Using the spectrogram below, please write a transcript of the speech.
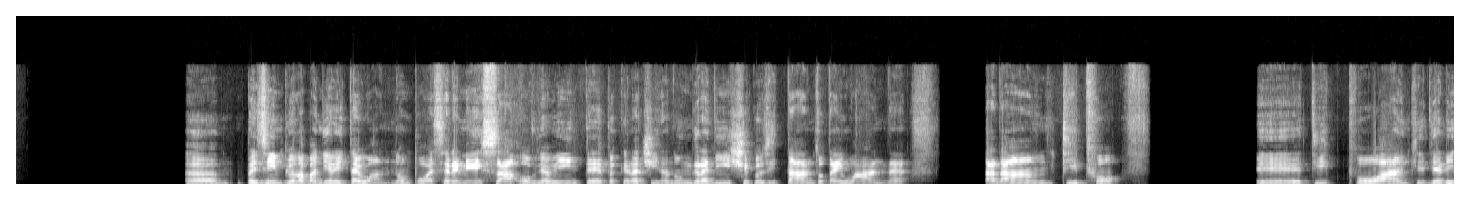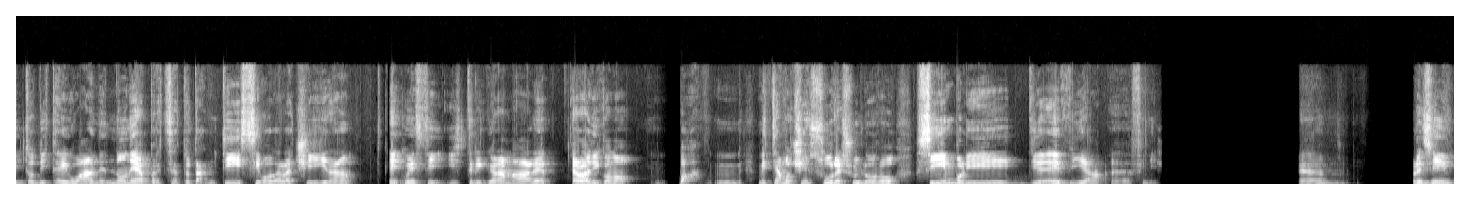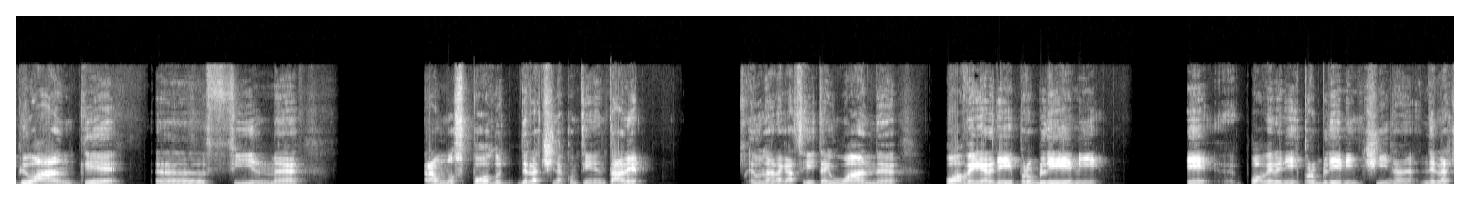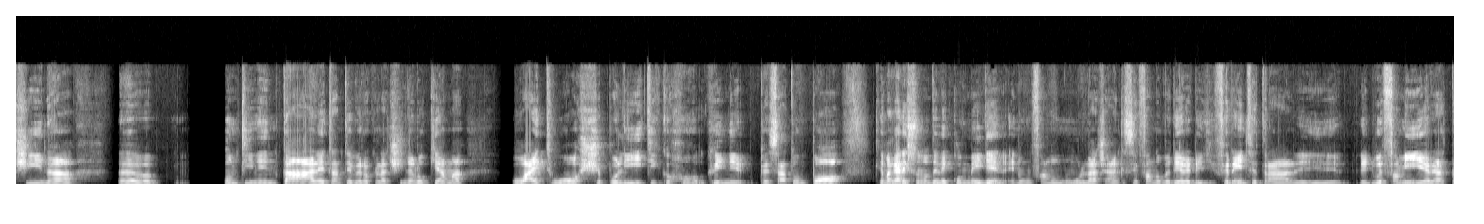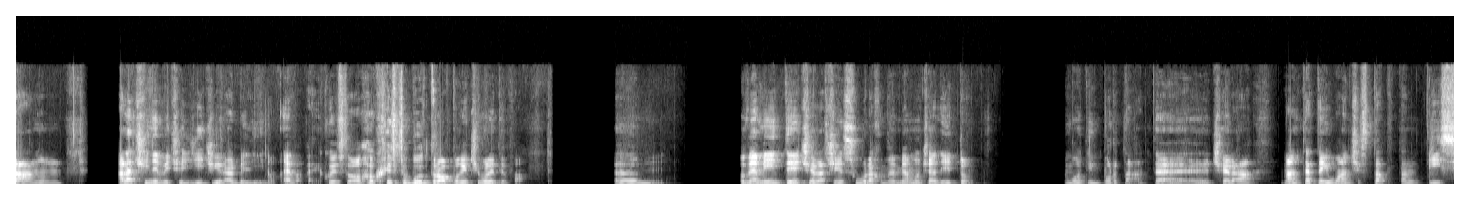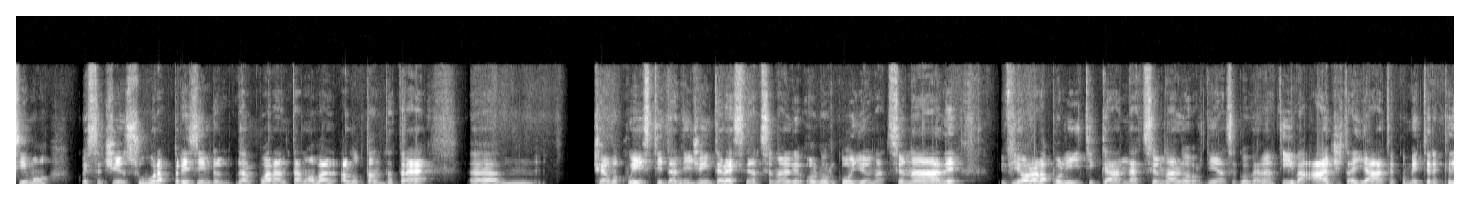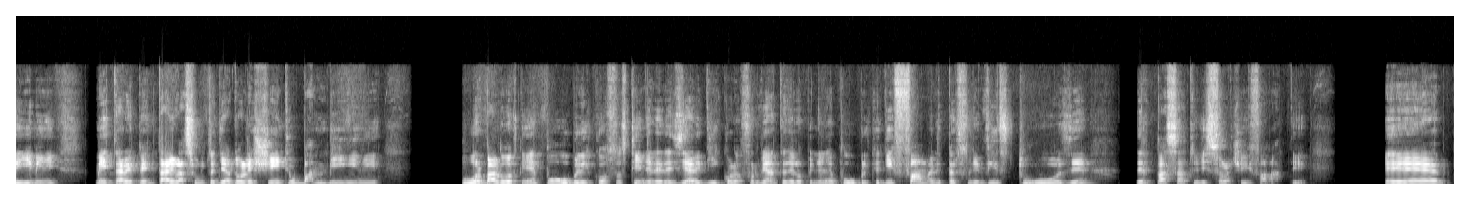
Uh, per esempio, la bandiera di Taiwan non può essere messa, ovviamente, perché la Cina non gradisce così tanto Taiwan. Tadam, tipo, eh, tipo anche il dialetto di Taiwan non è apprezzato tantissimo dalla Cina e questi gli triggerano male e allora dicono bah, mm, mettiamo censure sui loro simboli e via, eh, finisce. Um, per esempio anche uh, film tra uno sposo della Cina continentale e una ragazza di Taiwan può avere dei problemi e può avere dei problemi in Cina, nella Cina uh, continentale, tant'è vero che la Cina lo chiama whitewash politico, quindi pensate un po' che magari sono delle commedie e non fanno nulla, cioè anche se fanno vedere le differenze tra le, le due famiglie, in realtà non... alla Cina invece gli gira il belino. E eh, vabbè, questo, questo purtroppo che ci volete fare. Um, ovviamente c'è la censura, come abbiamo già detto, molto importante. Eh? C'era, ma anche a Taiwan c'è stata tantissimo questa censura, per esempio dal 49 all'83. Um, c'erano questi, danneggia gli interessi nazionali o l'orgoglio nazionale, viola la politica nazionale o ordinanza governativa, agita gli altri a commettere crimini, mette a repentaglio la salute di adolescenti o bambini, turba l'ordine pubblico, sostiene l'eresia ridicola e fuorviante dell'opinione pubblica diffama le persone virtuose del passato e distorce i fatti. E...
